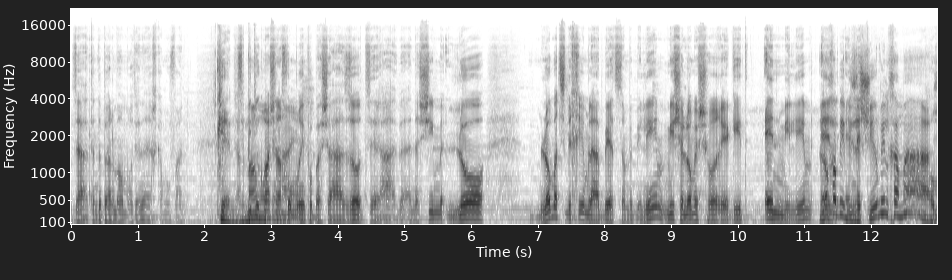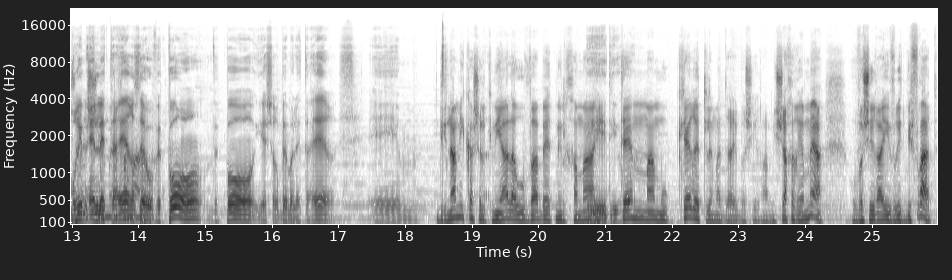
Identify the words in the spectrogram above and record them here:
זה, אתה מדבר על מהמורות עינייך כמובן. כן, זה בדיוק מה שאנחנו אומרים פה בשעה הזאת, זה, אנשים לא, לא מצליחים להביע עצמם במילים, מי שלא משורר יגיד אין מילים. לא אין, חביבי, אין זה לת- שיר מלחמה. אומרים אין לתאר, מלחמה. זהו, ופה, ופה יש הרבה מה לתאר. דינמיקה של כמיהה לאהובה בעת מלחמה היא בדיוק. תמה מוכרת למדי בשירה, משחר ימיה, ובשירה העברית בפרט.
